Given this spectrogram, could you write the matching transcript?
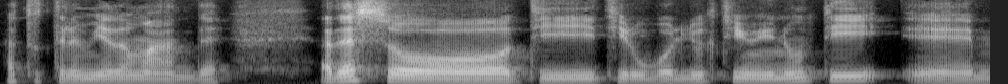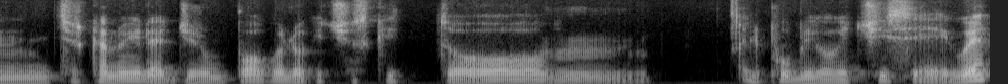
a tutte le mie domande. Adesso ti, ti rubo gli ultimi minuti ehm, cercando di leggere un po' quello che ci ha scritto mh, il pubblico che ci segue.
